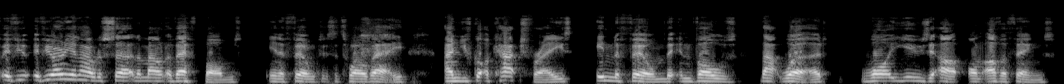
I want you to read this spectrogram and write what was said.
if you if you're only allowed a certain amount of f bombs in a film because it's a 12a, and you've got a catchphrase in the film that involves that word, why use it up on other things?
